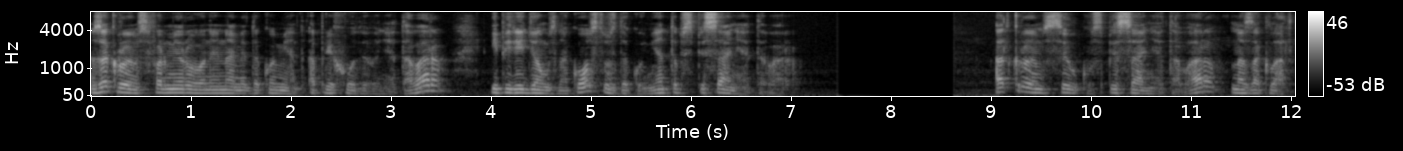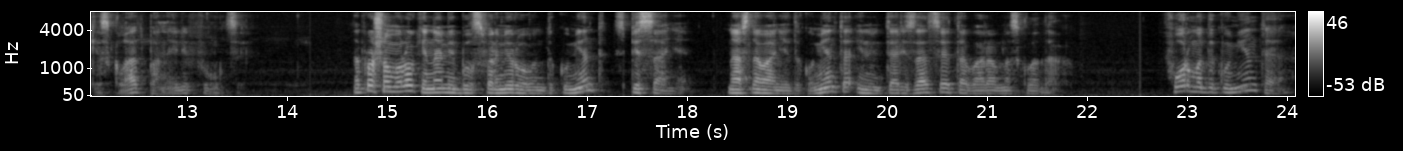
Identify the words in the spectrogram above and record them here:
Закроем сформированный нами документ оприходования товаров и перейдем к знакомству с документом списания товаров. Откроем ссылку «Списание товаров» на закладке «Склад» панели функций. На прошлом уроке нами был сформирован документ списания на основании документа «Инвентаризация товаров на складах». Форма документа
